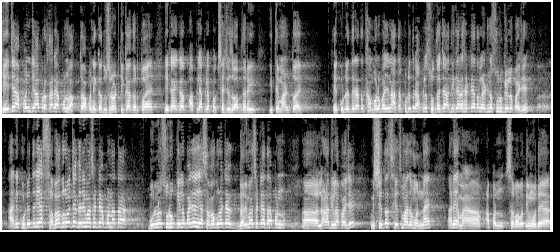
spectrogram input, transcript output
हे जे आपण ज्या प्रकारे आपण वागतो आपण एका दुसऱ्यावर टीका करतोय एका एका आपल्या आपल्या पक्षाची जबाबदारी इथे मांडतोय हे कुठेतरी आता थांबवलं पाहिजे ना. आता कुठेतरी आपल्या स्वतःच्या अधिकारासाठी आता लढणं सुरू केलं पाहिजे. आणि कुठेतरी या सभागृहाच्या गरिमासाठी आपण आता बोलणं सुरू केलं पाहिजे. या सभागृहाच्या गरिमासाठी आता आपण लढा दिला पाहिजे. निश्चितच हेच माझं म्हणणं आहे. आणि मा- आपण सभापती महोदया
